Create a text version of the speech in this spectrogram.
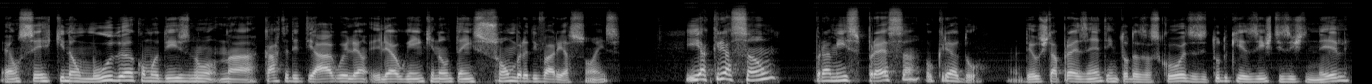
é um ser que não muda, como diz no, na carta de Tiago, ele é, ele é alguém que não tem sombra de variações. E a criação, para mim, expressa o Criador. Deus está presente em todas as coisas e tudo que existe, existe nele.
